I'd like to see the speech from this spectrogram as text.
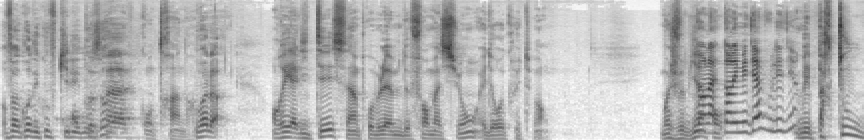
enfin qu'on découvre qu'il est innocent... On ne peut pas contraindre. Voilà. En réalité, c'est un problème de formation et de recrutement. Moi, je veux bien. Dans, les médias, vous voulez dire Mais partout,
